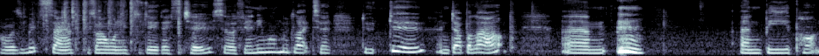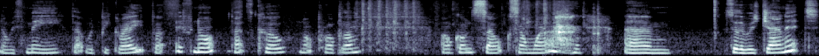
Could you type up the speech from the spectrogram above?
I was a bit sad because I wanted to do this too. So if anyone would like to do do and double up, um, and be a partner with me, that would be great. But if not, that's cool, not problem. I'll go and sulk somewhere. um, so there was Janet,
